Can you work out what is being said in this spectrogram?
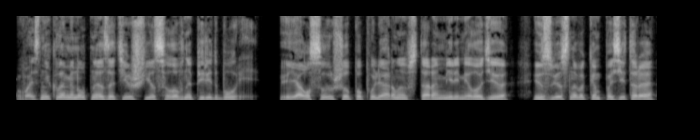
возникло минутное затишье, словно перед бурей, и я услышал популярную в старом мире мелодию известного композитора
